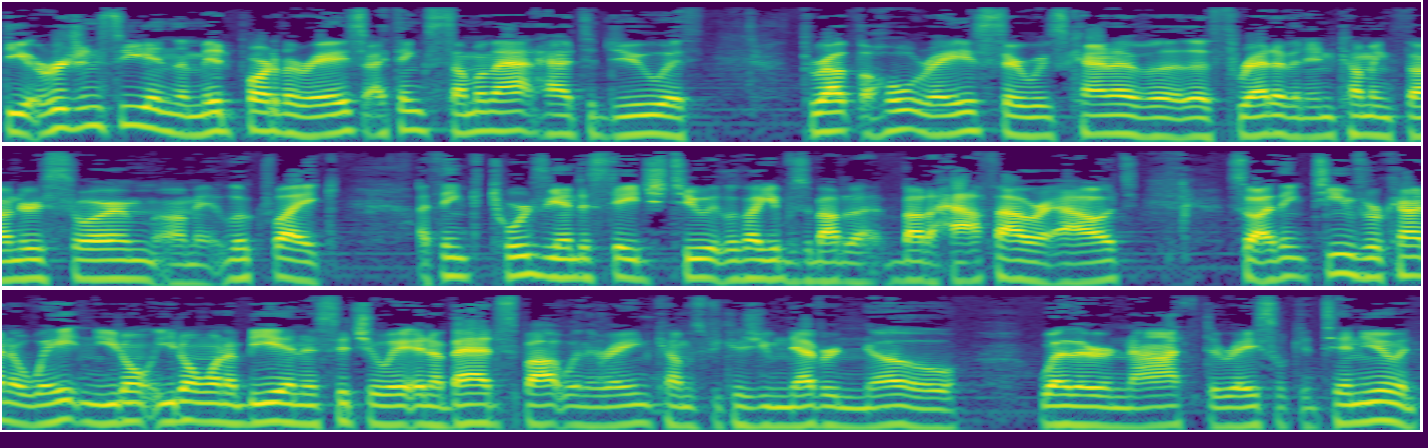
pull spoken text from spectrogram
the urgency in the mid part of the race, I think some of that had to do with throughout the whole race, there was kind of a, the threat of an incoming thunderstorm. Um, it looked like, I think towards the end of stage two, it looked like it was about a, about a half hour out. So I think teams were kind of waiting. You don't you don't want to be in a situation in a bad spot when the rain comes because you never know whether or not the race will continue. And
